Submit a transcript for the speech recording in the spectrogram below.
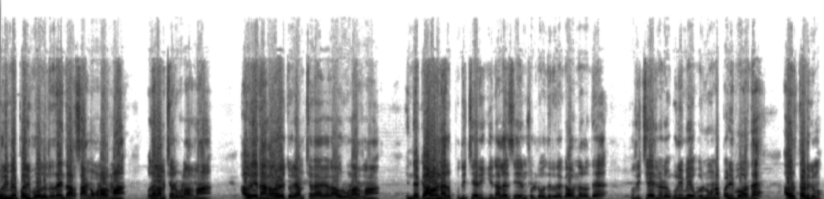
உரிமை பறிபோகுதுன்றதை இந்த அரசாங்கம் உணரணும். முதலமைச்சர் உணரணும். அவரே தான் நலவழித்துறை அமைச்சராக அவர் உணரணும். இந்த கவர்னர் புதுச்சேரிக்கு நல்லது செய்யணும்னு சொல்லிட்டு வந்திருக்கிற கவர்னர் வந்து புதுச்சேரியினுடைய உரிமை ஒன்று ஒன்றா பறி போகிறத அவர் தடுக்கணும்.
